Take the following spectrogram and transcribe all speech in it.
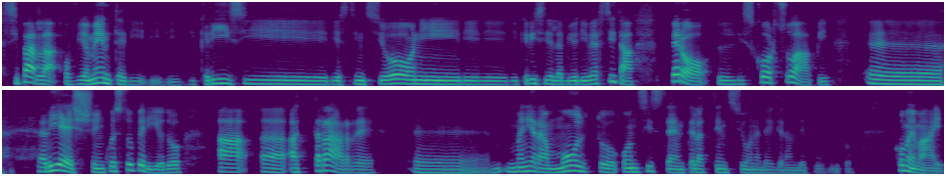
si parla ovviamente di, di, di, di crisi, di estinzioni, di, crisi della biodiversità, però il discorso api eh, riesce in questo periodo a, a attrarre eh, in maniera molto consistente l'attenzione del grande pubblico. Come mai?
